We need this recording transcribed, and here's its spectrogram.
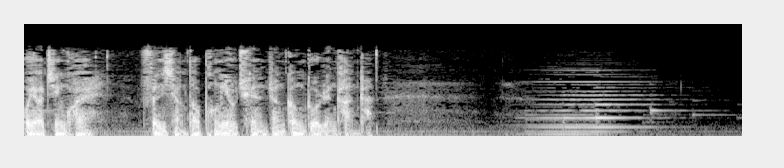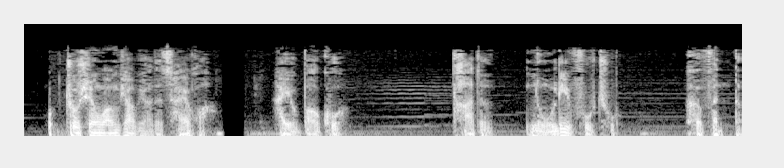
我要尽快分享到朋友圈，让更多人看看。主持人王飘飘的才华，还有包括他的努力付出和奋斗。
